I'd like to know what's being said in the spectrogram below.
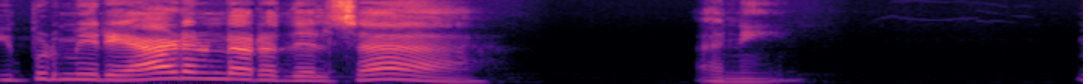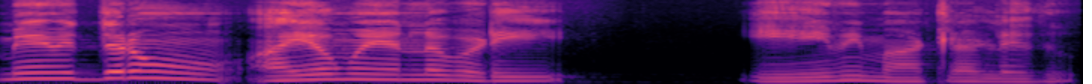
ఇప్పుడు మీరు ఏడుండారో తెలుసా? అని. మేమిద్దరం అయోమయంలో పడి ఏమీ మాట్లాడలేదు.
